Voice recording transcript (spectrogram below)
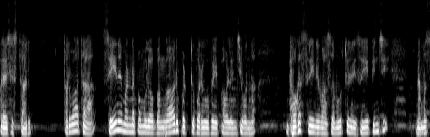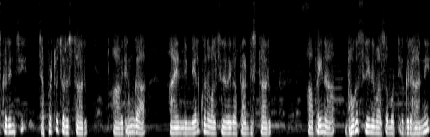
ప్రవేశిస్తారు. తరువాత శయన మండపములో బంగారు పట్టు పరుగుపై పవళించి ఉన్న భోగ శ్రీనివాసమూర్తిని సమీపించి నమస్కరించి చప్పట్లు చరుస్తారు. ఆ విధంగా ఆయన్ని మేల్కొనవలసినదిగా ప్రార్థిస్తారు. ఆ పైన భోగ శ్రీనివాసమూర్తి విగ్రహాన్ని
